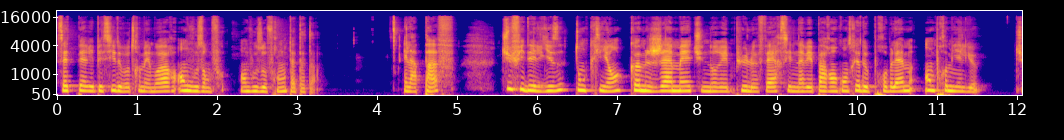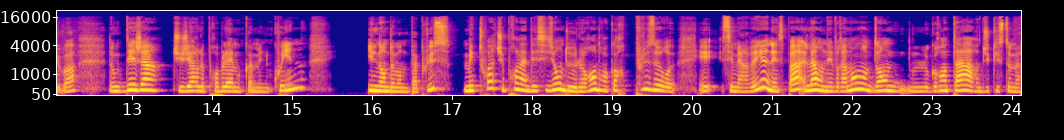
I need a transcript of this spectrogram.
cette péripétie de votre mémoire en vous, en vous offrant ta ta Et là, paf, tu fidélises ton client comme jamais tu n'aurais pu le faire s'il n'avait pas rencontré de problème en premier lieu. Tu vois? Donc déjà, tu gères le problème comme une queen. il n'en demande pas plus, mais toi tu prends la décision de le rendre encore plus heureux. Et c'est merveilleux, n'est-ce pas? Là on est vraiment dans le grand art du customer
